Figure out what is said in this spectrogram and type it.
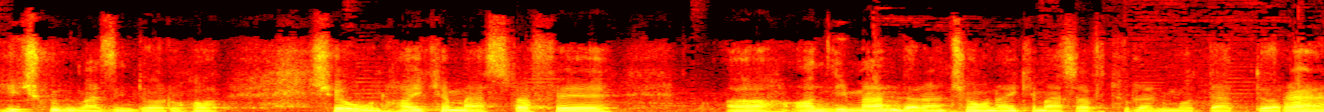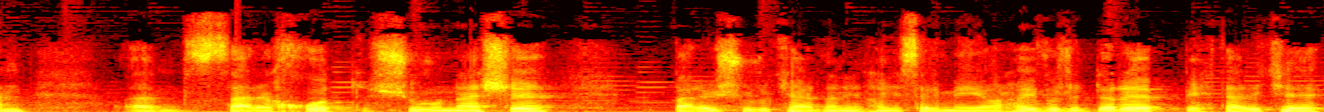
هیچ کدوم از این داروها چه اونهایی که مصرف آندیمن دارن چه اونهایی که مصرف طولانی مدت دارن سر خود شروع نشه. برای شروع کردن اینها یه سری معیارهایی وجود داره. بهتره که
